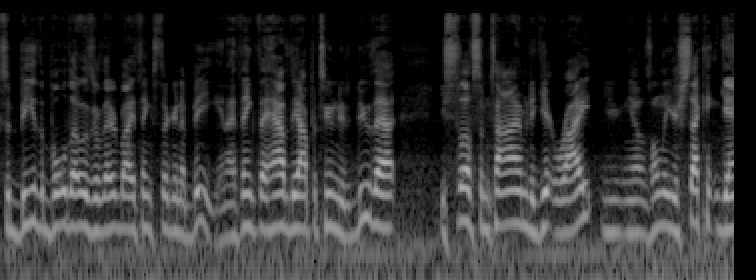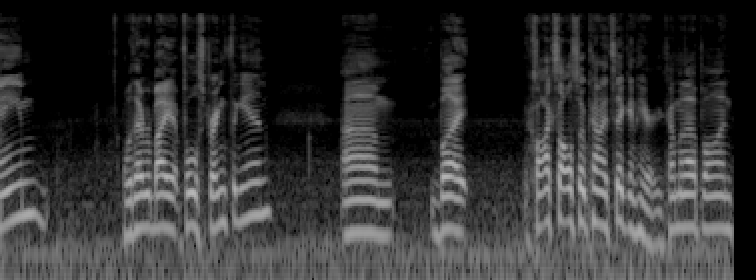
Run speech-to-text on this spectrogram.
to be the bulldozer that everybody thinks they're going to be. And I think they have the opportunity to do that you still have some time to get right. You, you know, it's only your second game with everybody at full strength again. Um, but the clock's also kind of ticking here. You're coming up on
